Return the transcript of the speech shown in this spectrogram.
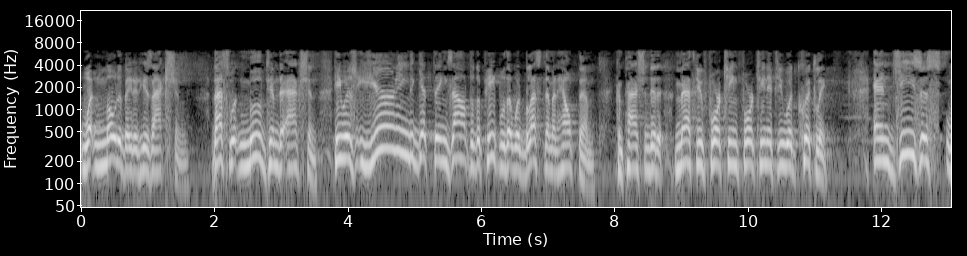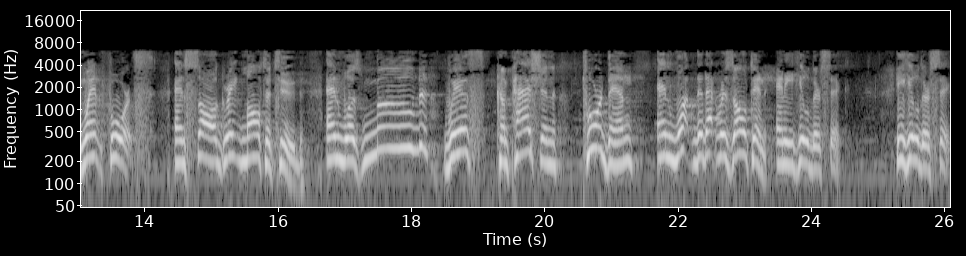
what motivated his action. That's what moved him to action. He was yearning to get things out to the people that would bless them and help them. Compassion did it. Matthew 14, 14, if you would quickly. And Jesus went forth and saw a great multitude and was moved with compassion toward them. And what did that result in? And he healed their sick. He healed their sick.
